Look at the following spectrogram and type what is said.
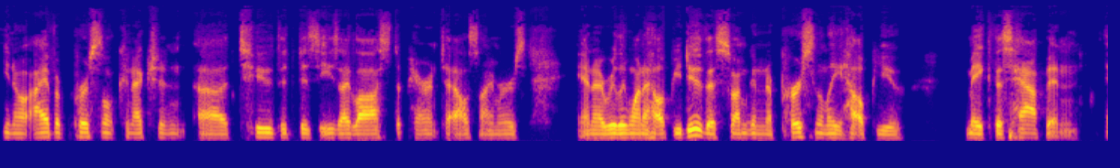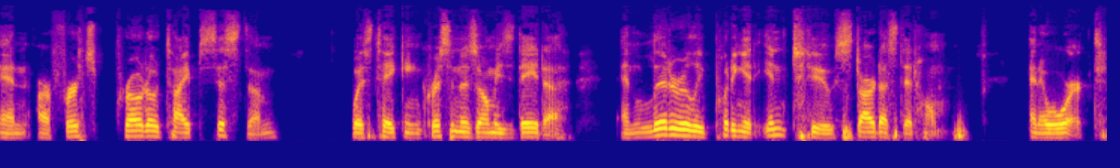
you know, I have a personal connection uh, to the disease. I lost a parent to Alzheimer's, and I really want to help you do this. So I'm going to personally help you make this happen. And our first prototype system was taking Chris and Nozomi's data and literally putting it into Stardust at Home, and it worked.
